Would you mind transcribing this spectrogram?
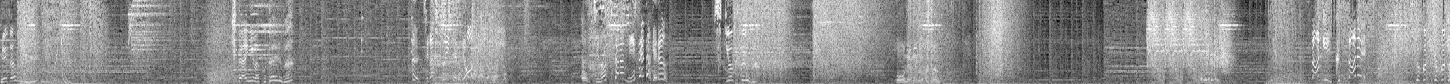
目障りね期待には応えるわ。うちがついてるよちの力見せてあげる。隙を作るわ骨も残さんそこそこ。は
